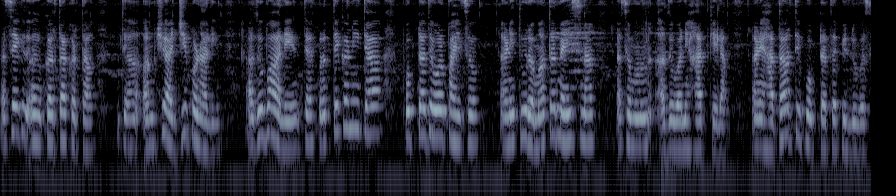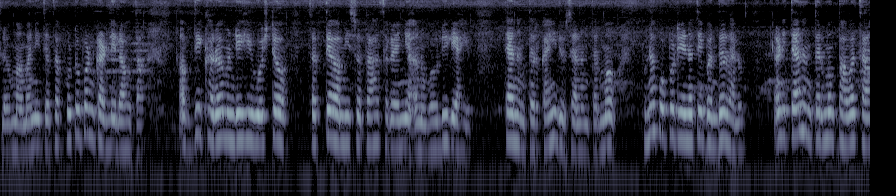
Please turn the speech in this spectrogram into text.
असे करता करता त्या आमची आजी पण आली. आजोबा आले. त्या प्रत्येकाने त्या पोपटाजवळ पाहायचं आणि तू रमा तर नाहीस ना? असं म्हणून आजोबाने हात केला. आणि हातावरती पोपटाचं पिल्लू बसलं. मामाने त्याचा फोटो पण काढलेला होता. अगदी खरं म्हणजे ही गोष्ट सत्य आम्ही स्वतः सगळ्यांनी अनुभवलेली आहे. त्यानंतर काही दिवसानंतर मग पुन्हा पोपट येणं ते बंद झालं. आणि त्यानंतर मग भावाचा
